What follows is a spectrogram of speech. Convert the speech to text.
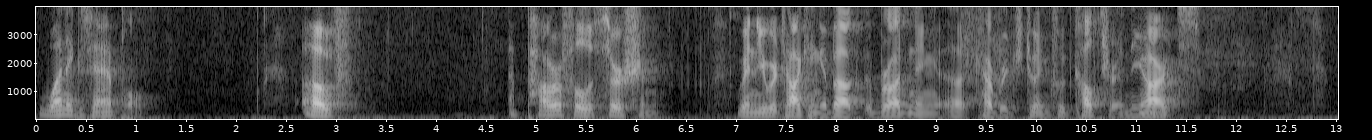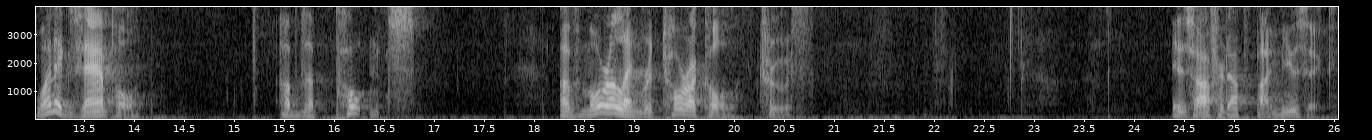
One example of a powerful assertion when you were talking about broadening uh, coverage to include culture and the mm. arts one example of the potence of moral and rhetorical truth is offered up by music,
